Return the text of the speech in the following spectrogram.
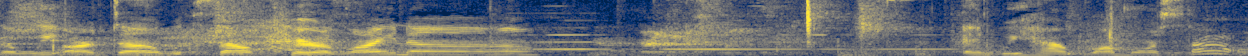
So we are done with South Carolina. And we have one more stop.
